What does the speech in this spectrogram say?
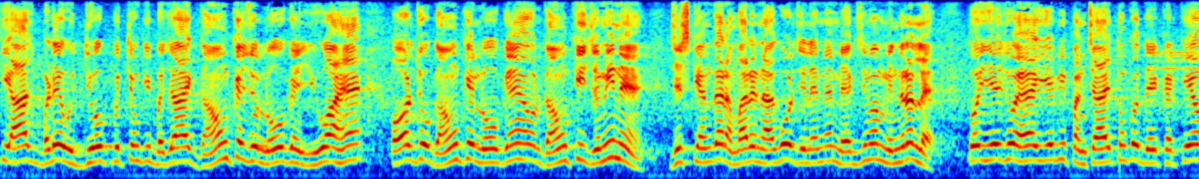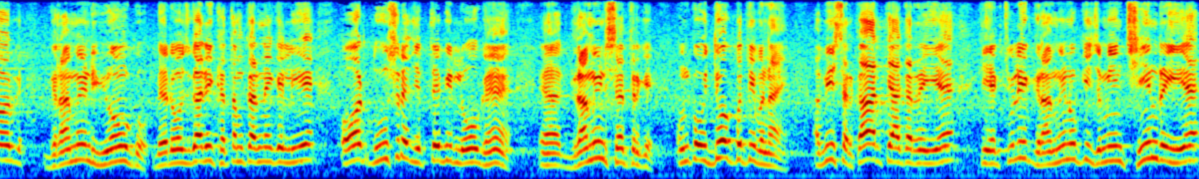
कि आज बड़े उद्योगपतियों की बजाय गाँव के जो लोग हैं, युवा हैं, और जो गाँव के लोग हैं और गाँव की ज़मीनें हैं, जिसके अंदर हमारे नागौर ज़िले में मैक्सिमम मिनरल है तो ये जो है, ये भी पंचायतों को देख करके और ग्रामीण युवाओं को बेरोजगारी ख़त्म करने के लिए और दूसरे जितने भी लोग हैं ग्रामीण क्षेत्र के, उनको उद्योगपति बनाएँ। अभी सरकार क्या कर रही है कि एक्चुअली ग्रामीणों की ज़मीन छीन रही है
